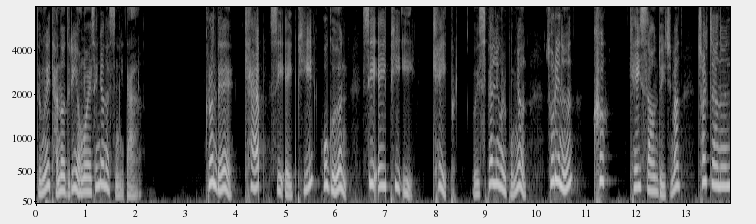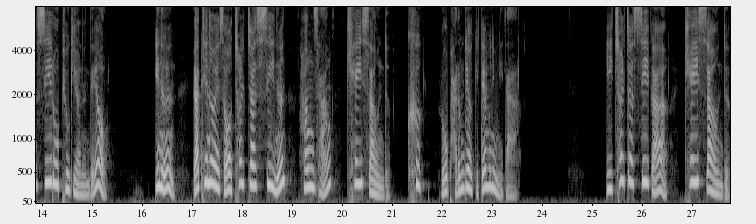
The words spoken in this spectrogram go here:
등의 단어들이 영어에 생겨났습니다. 그런데 cap, cap 혹은 cape, cape의 스펠링을 보면 소리는 크, K 사운드이지만 철자는 C로 표기하는데요. 이는 라틴어에서 철자 C는 항상 K 사운드, 크로 발음되었기 때문입니다. 이 철자 C가 K 사운드,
